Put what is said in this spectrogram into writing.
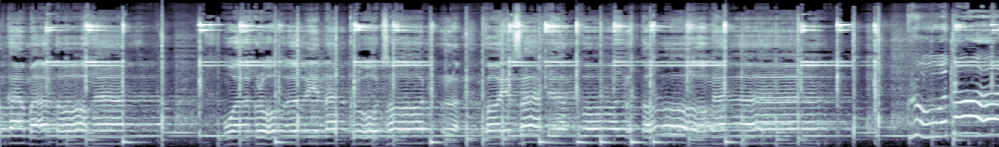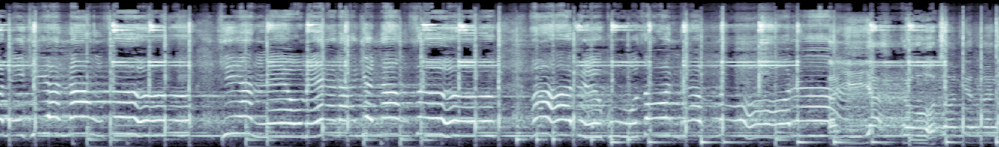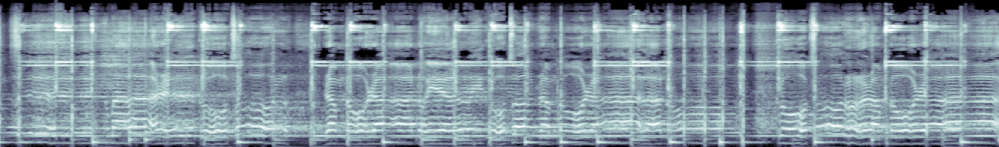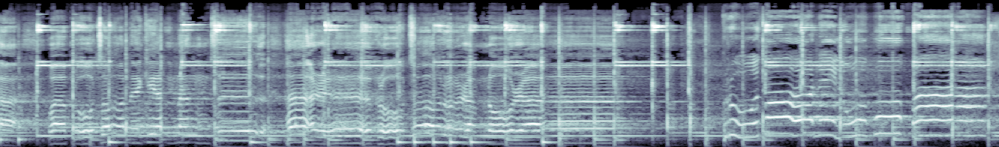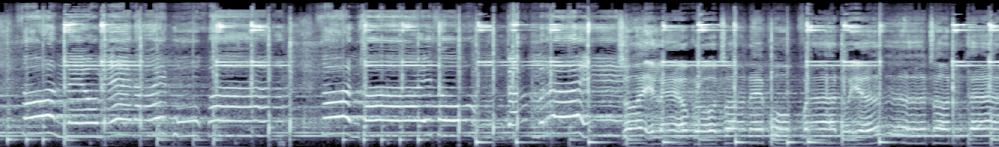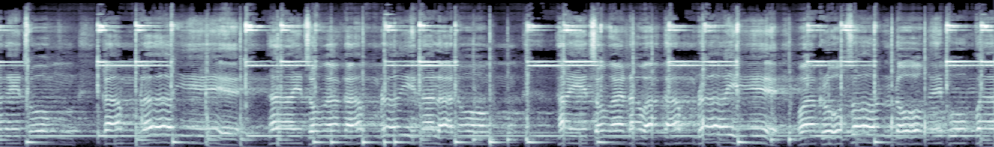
ก่อนข้ามาตองาว่าโกรธเอ่ยนะโกรธซ้อนคอยซาเดืองก่อนตอง อนในเขียนหนังสือหาหรือโกรธซ้อนรำโนรา ครูสอนให้ลูกผูกผ้าสอนแล้วแม่นายผูกผ้าสอนขายทงกำไรซอยแล้วโกรธซ้อนในผูกฟ้าหน่วยเออซ้อนกลางให้ชงกำเลย ให้ทรงอากำเลยนั่นละนองให้ทรงอนาวากำเลยว่าครูสอนโดงให้ผูกฟ้า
